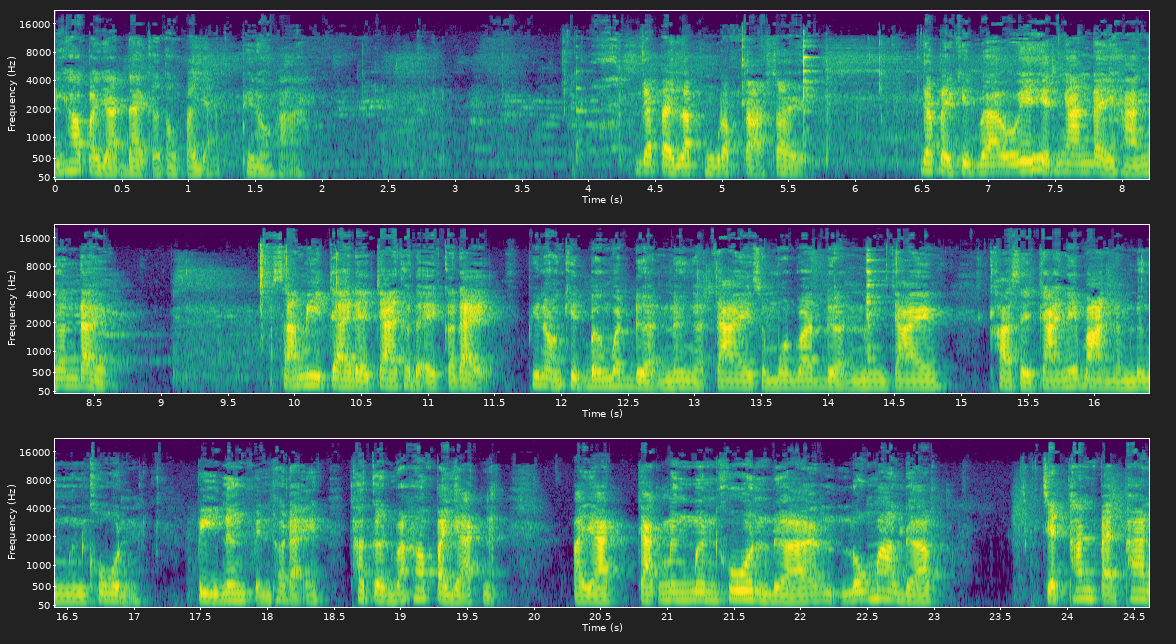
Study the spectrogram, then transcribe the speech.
ที่เฮาประหยัดได้ก็ต้องประหยัดพี่น้องค่ะอย่าไปรับหูรับตาใส่อย่าไปคิดว่าโอ้ยเฮ็ดงานได้หาเงินได้สามีจ่ายได้จ่ายเท่าใดก็ได้พี่น้องคิดเบิ่งว่าเดือนหนึ่งอะจ่ายสมมติว่าเดือนหนึ่งจ่ายค่าใช้จ่ายในบ้านนำหนึ่งหมื่นคน ปีหนึ่งเป็นเท่าไหร่ถ้าเกิดว่าเฮาประหยัดเนี่ยประหยัดจากหนึ่งหมื่นคนเหลือลงมาเหลือเจ็ดพันแปดพัน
